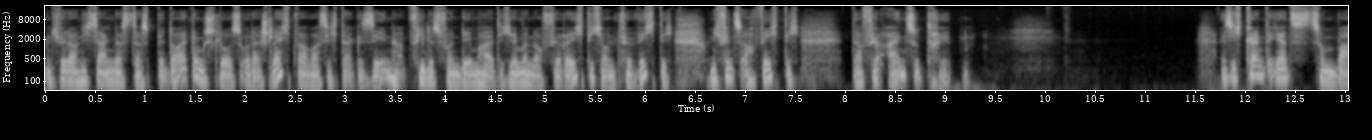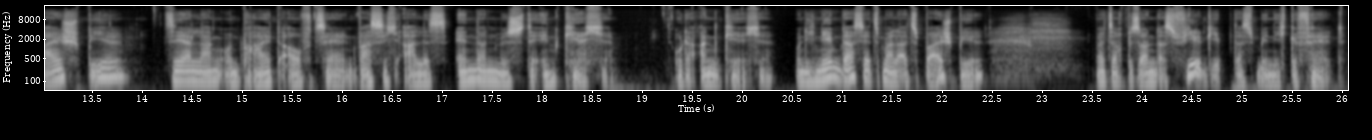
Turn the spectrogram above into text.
Und ich will auch nicht sagen, dass das bedeutungslos oder schlecht war, was ich da gesehen habe. Vieles von dem halte ich immer noch für richtig und für wichtig. Und ich finde es auch wichtig, dafür einzutreten. Also ich könnte jetzt zum Beispiel sehr lang und breit aufzählen, was sich alles ändern müsste in Kirche oder an Kirche. Und ich nehme das jetzt mal als Beispiel, weil es auch besonders viel gibt, das mir nicht gefällt.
